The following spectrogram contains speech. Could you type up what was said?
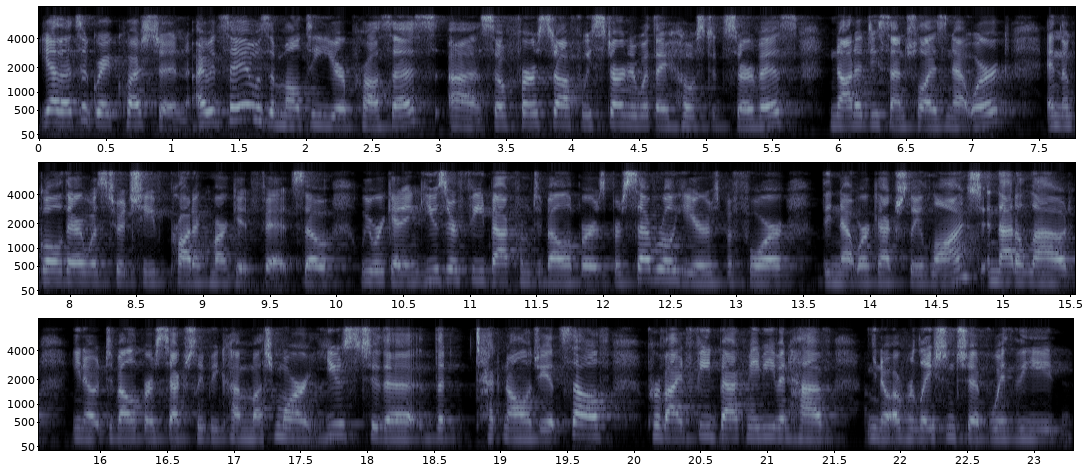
Yeah, that's a great question. I would say it was a multi year process. Uh, so, first off, we started with a hosted service, not a decentralized network. And the goal there was to achieve product market fit. So, we were getting user feedback from developers for several years before the network actually launched. And that allowed you know, developers to actually become much more used to the, the technology itself, provide feedback, maybe even have you know, a relationship with the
